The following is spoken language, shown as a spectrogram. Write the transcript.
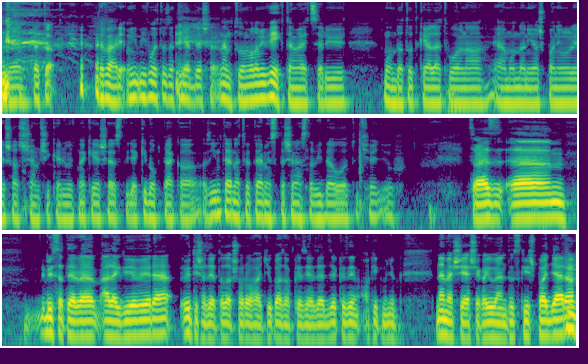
Igen, tehát a, de várj, mi, mi, volt az a kérdés? Nem tudom, valami végtelen egyszerű mondatot kellett volna elmondani a spanyolul, és az sem sikerült neki, és ezt ugye kidobták a, az internetre, természetesen ezt a videót, úgyhogy uff. Szóval ez, um, visszatérve Allegri jövőre, őt is azért oda sorolhatjuk azok közé az edzők közé, akik mondjuk nem esélyesek a Juventus kispadjára, hm.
